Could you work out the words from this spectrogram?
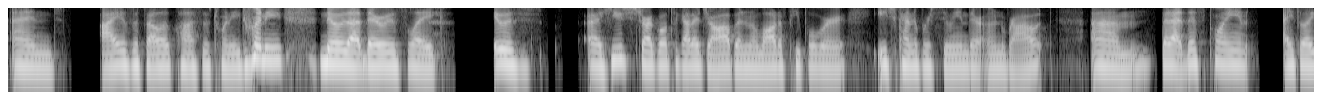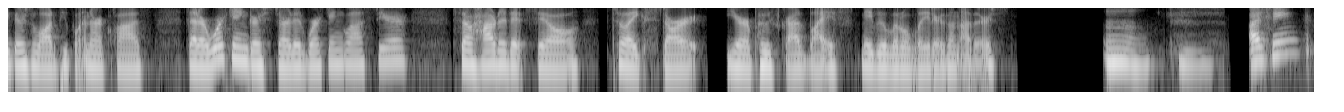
And I, as a fellow class of 2020, know that there was like, it was a huge struggle to get a job, and a lot of people were each kind of pursuing their own route. Um, but at this point, I feel like there's a lot of people in our class that are working or started working last year. So, how did it feel to like start your post grad life maybe a little later than others? Mm. Mm. I think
